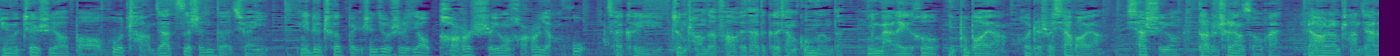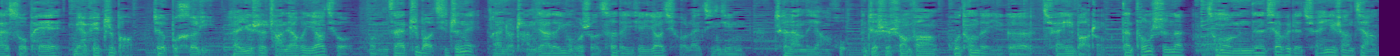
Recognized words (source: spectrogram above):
因为这是要保护厂家自身的权益。你这车本身就是要好好使用、好好养护，才可以正常的发挥它的各项功能的。你买了以后你不保养，或者说瞎保养、瞎使用，导致车辆损坏，然后让厂家来索赔、免费质保，这个不合理。啊，于是厂家会要求我们在质保期之内，按照厂家的用户手册的一些要求来进行车辆的养护。这是双方互通的一个权益保证，但同时呢，从我们的消费者权益上讲，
